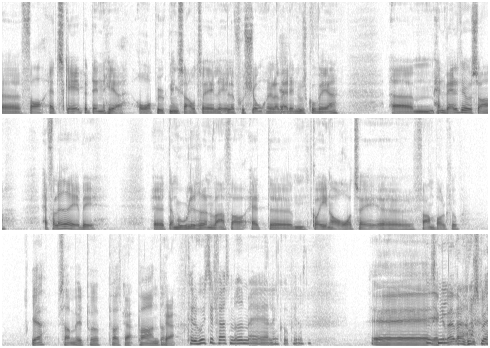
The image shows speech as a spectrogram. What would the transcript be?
uh, for at skabe den her overbygningsaftale, eller fusion, eller ja. hvad det nu skulle være, Um, han valgte jo så at forlade AB, uh, da muligheden var for at uh, gå ind og overtage uh, Farm Boldklub. Ja, sammen med et par, par, ja. par andre. Ja. Kan du huske dit første møde med Allan K. Petersen? Øh, jeg kan i hvert fald huske, hvad...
